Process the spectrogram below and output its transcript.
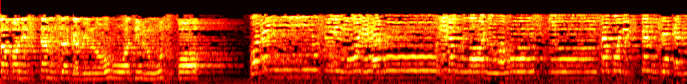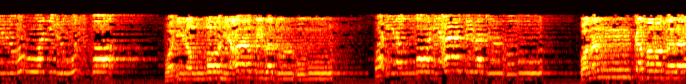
فقد استمسك بالعروة الوثقى. فقد استمسك بالعروة الوثقى وإلى الله عاقبة الأمور وإلى الله عاقبة الأمور ومن كفر فلا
